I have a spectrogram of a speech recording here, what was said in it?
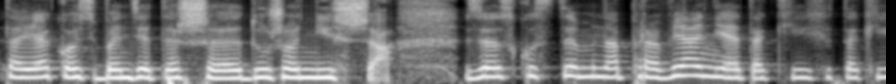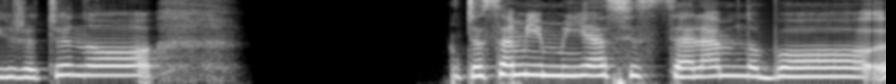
ta jakość będzie też e, dużo niższa. W związku z tym naprawianie takich, takich rzeczy, no czasami mija się z celem, no bo y,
